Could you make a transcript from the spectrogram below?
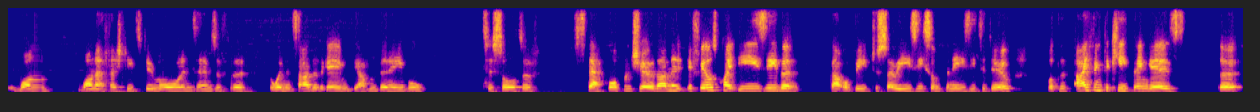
want want FSG to do more in terms of the, the women's side of the game, they haven't been able to sort of step up and show that. And it, it feels quite easy that that would be just so easy, something easy to do. But the, I think the key thing is that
